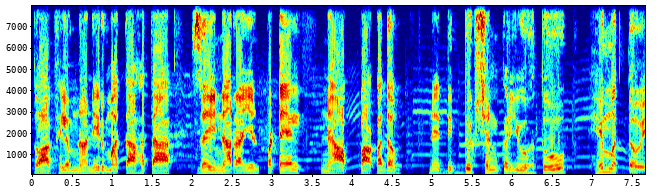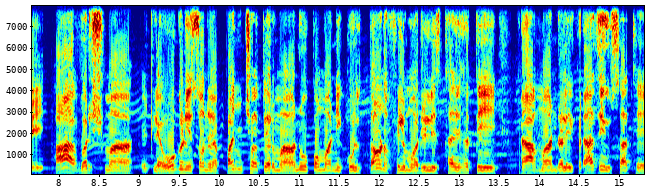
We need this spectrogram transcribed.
તો આ ફિલ્મના નિર્માતા હતા જય નારાયણ પટેલ ને આપ્પા કદમ ને દિગ્દર્શન કર્યું હતું હેમંત દવે. આ વર્ષમાં, એટલે ઓગણીસો ને પંચોતેરમાં અનુપમાની કુલ ત્રણ ફિલ્મો રિલીઝ થઈ હતી. રા માંડલિક રાજીવ સાથે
